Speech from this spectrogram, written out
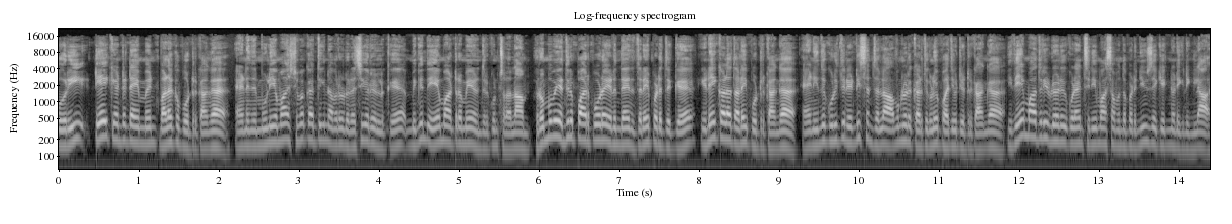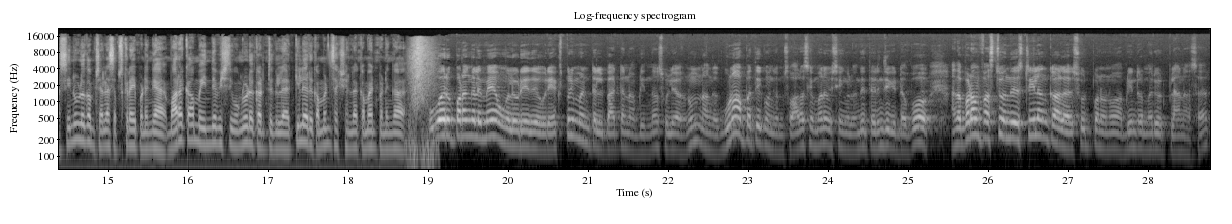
கோரி டேக் என்டர்டைன்மெண்ட் வழக்கு போட்டிருக்காங்க. அண்ட் இதன் மூலியமா சிவகார்த்திகன் அவரோட ரசிகர்களுக்கு மிகுந்த ஏமாற்றமே இருந்திருக்கும்னு சொல்லலாம். ரொம்பவே எதிர்பார்ப்போட இருந்த இந்த திரைப்படத்துக்கு இடைக்கால தடை போட்டிருக்காங்க. அண்ட் இது குறித்து நெட்டிசன்ஸ் எல்லாம் அவங்களோட கருத்துக்களையும் பதிவிட்டு இருக்காங்க இதே மாதிரி வீடியோ கூட சினிமா சம்பந்தப்பட்ட நியூஸ் கேட்க நினைக்கிறீங்களா? சினுலகம் சேனல் சப்ஸ்கிரைப் பண்ணுங்க. மறக்காம இந்த விஷயத்துக்கு உங்களோட கருத்துக்களை கீழே கமெண்ட் செக்ஷன்ல கமெண்ட் பண்ணுங்க. ஒவ்வொரு படங்களுமே உங்களுடையது ஒரு எக்ஸ்பெரிமெண்டல் பேட்டர்ன் அப்படின்னு தான் சொல்லி ஆகணும் நாங்கள் குணா பற்றி கொஞ்சம் சுவாரஸ்யமான விஷயங்கள் வந்து தெரிஞ்சுக்கிட்டப்போ அந்த படம் ஃபஸ்ட்டு வந்து ஸ்ரீலங்காவில் ஷூட் பண்ணணும் அப்படின்ற மாதிரி ஒரு பிளானா சார்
